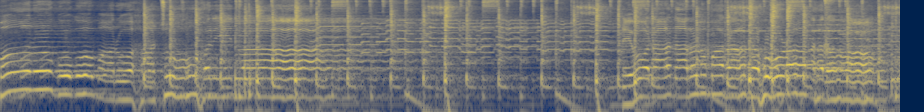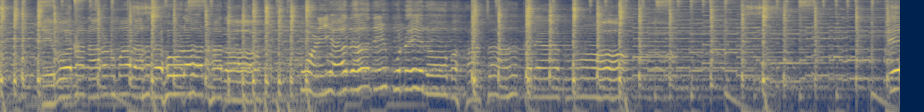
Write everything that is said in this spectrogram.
મારો ગોગો, મારો હાચો હરિદ્વાર. નેવોના નારણ મારા રહોળા નારો. નેવોના નારણ મારા રહોળા નારો. પુણ્યા ને પુનઃ રોમ કર્યા એ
